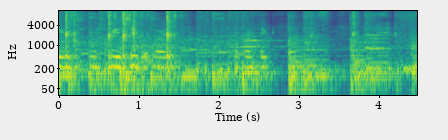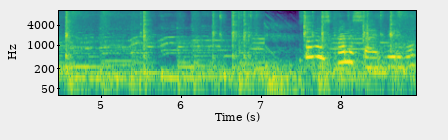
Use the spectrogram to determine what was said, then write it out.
Be a secret way. I'm gonna take it. This level's kind of side readable.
